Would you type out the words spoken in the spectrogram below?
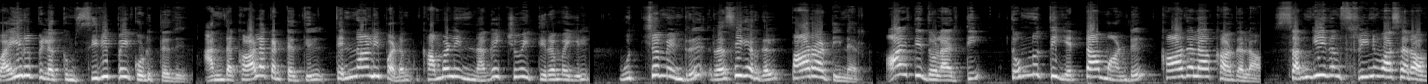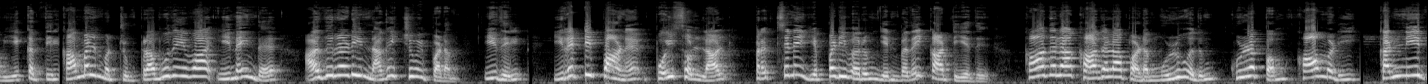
வயிறு பிளக்கும் சிரிப்பை கொடுத்தது. அந்த காலகட்டத்தில் தென்னாலி படம் கமலின் நகைச்சுவை திறமையில் உச்சம் என்று ரசிகர்கள் பாராட்டினர். ஆயிரத்தி தொள்ளாயிரத்தி தொண்ணூத்தி எட்டாம் ஆண்டு காதலா காதலா. சங்கீதம் ஸ்ரீனிவாச ராவ் இயக்கத்தில் கமல் மற்றும் பிரபுதேவா இணைந்த அதிரடி நகைச்சுவை படம். இதில் இரட்டிப்பான பொய் சொல்லால் பிரச்சனை எப்படி வரும் என்பதை காட்டியது. காதலா காதலா படம் முழுவதும் குழப்பம் காமெடி கண்ணீர்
